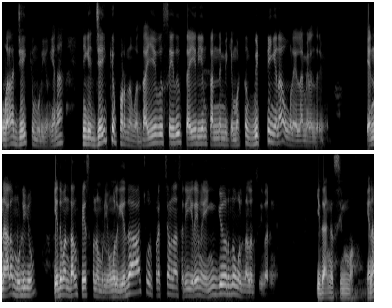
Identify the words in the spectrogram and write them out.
உங்களால ஜெயிக்க முடியும். ஏன்னா நீங்க ஜெயிக்க பிறந்தவங்க தயவு செய்து தைரியம் தன்னம்பிக்கை மட்டும் விட்டீங்கன்னா உங்களை எல்லாமே இழந்துருவீங்க. என்னால முடியும். எது வந்தாலும் பேஸ் பண்ண முடியும். உங்களுக்கு ஏதாச்சும் ஒரு பிரச்சனை தான் சரி இறைவன் எங்கேயோ இருந்து உங்களுக்கு நல்லது செய்வாருங்க. இதாங்க சிம்மம். ஏன்னா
